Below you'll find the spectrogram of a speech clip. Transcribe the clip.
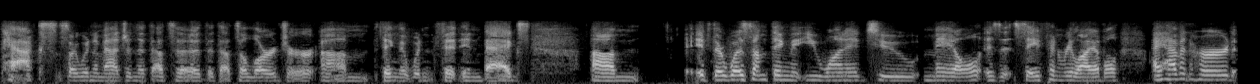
packs. So I wouldn't imagine that that's a that that's a larger um, thing that wouldn't fit in bags. Um, if there was something that you wanted to mail, is it safe and reliable? I haven't heard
